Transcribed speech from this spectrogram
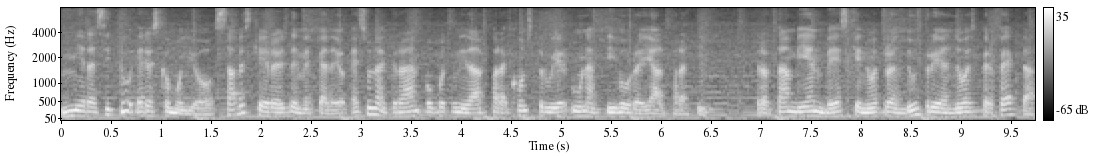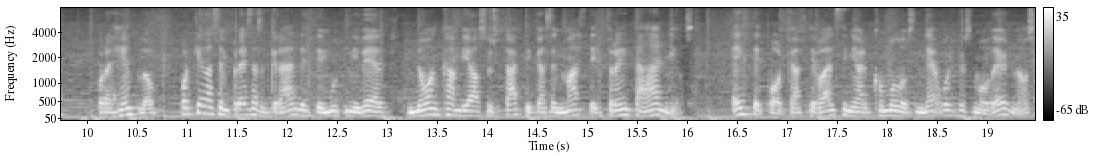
Mira, si tú eres como yo, sabes que redes de mercadeo es una gran oportunidad para construir un activo real para ti. Pero también ves que nuestra industria no es perfecta. Por ejemplo, ¿por qué las empresas grandes de multinivel no han cambiado sus tácticas en más de 30 años? Este podcast te va a enseñar cómo los networkers modernos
